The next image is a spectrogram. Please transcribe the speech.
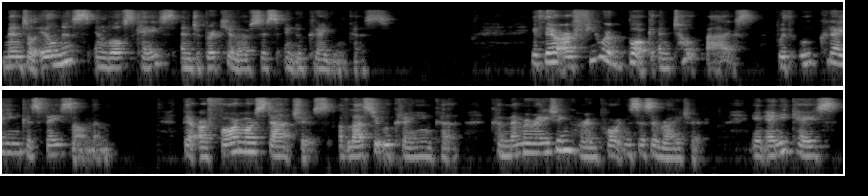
Mental illness in Woolf's case and tuberculosis in Ukrainka's. If there are fewer book and tote bags with Ukrainka's face on them, there are far more statues of Lesya Ukrainka commemorating her importance as a writer. In any case,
